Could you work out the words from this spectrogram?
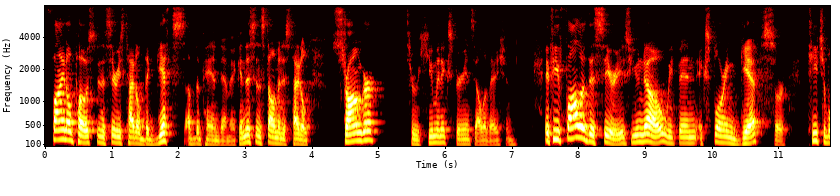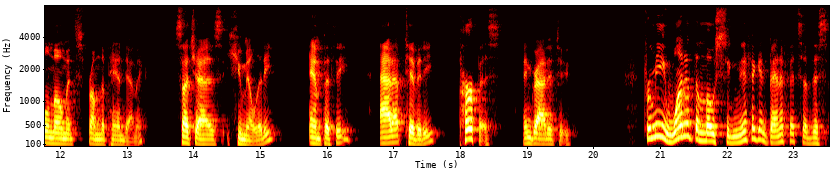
final post in a series titled The Gifts of the Pandemic, and this installment is titled Stronger Through Human Experience Elevation. If you followed this series, you know we've been exploring gifts or teachable moments from the pandemic such as humility, empathy, adaptivity, purpose, and gratitude. For me, one of the most significant benefits of this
